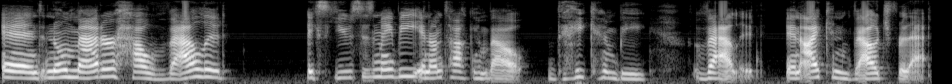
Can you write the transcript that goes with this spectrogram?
And no matter how valid excuses may be, and I'm talking about they can be valid, and I can vouch for that.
